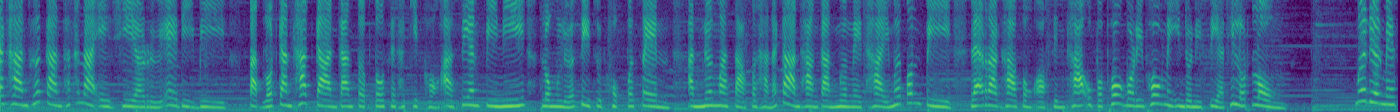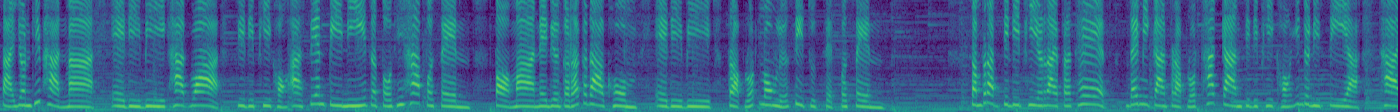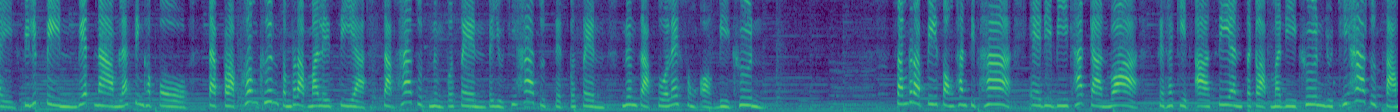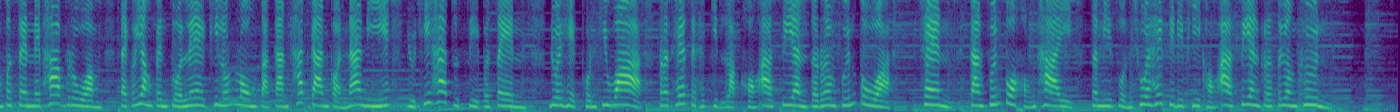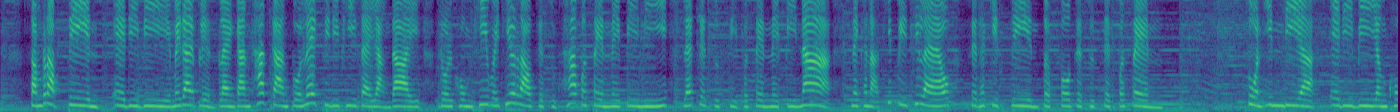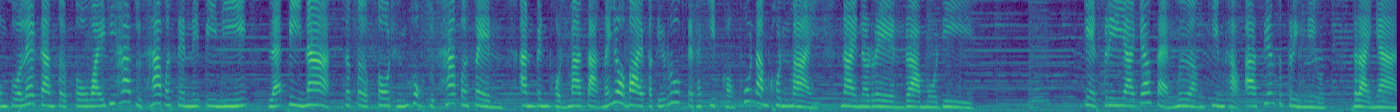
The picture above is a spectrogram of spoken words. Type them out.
นาคารเพื่อการพัฒนาเอเชียหรือ ADB ตัดลดการคาดการณ์การเติบโตเศรษฐกิจของอาเซียนปีนี้ลงเหลือ 4.6%อันเนื่องมาจากสถานการณ์ทางการเมืองในไทยเมื่อต้นปี และราคาส่งออกสินค้าอุปโภคบริโภคในอินโดนีเซียที่ลดลงเมื่อเดือนเมษายนที่ผ่านมา ADB คาดว่า GDP ของอาเซียนปีนี้จะโตที่ 5%ต่อมาในเดือนกรกฎาคม ADB ปรับลดลงเหลือ 4.7% สำหรับ GDP รายประเทศ ได้มีการปรับลดคาดการ GDP ของอินโดนีเซีย ไทย ฟิลิปปินส์เวียดนาม และสิงคโปร์แต่ปรับเพิ่มขึ้นสำหรับมาเลเซียจาก 5.1%ไปอยู่ที่ 5.7%เนื่องจากตัวเลขส่งออกดีขึ้น สำหรับปี 2015 ADB คาดการว่าเศรษฐกิจอาเซียนจะกลับมาดีขึ้นอยู่ที่ 5.3%ในภาพรวม แต่ก็ยังเป็นตัวเลขที่ลดลงจากการคาดการณ์ก่อนหน้านี้อยู่ที่ 5.4%ด้วยเหตุผลที่ว่าประเทศเศรษฐกิจหลักของอาเซียนจะเริ่มฟื้นตัวเช่น การฟื้นตัวของไทยจะมีส่วนช่วยให้ GDP ของอาเซียนกระเตื้องขึ้น สำหรับจีน ADB ไม่ได้เปลี่ยนแปลงการคาดการ์ตัวเลข GDP แต่อย่างใด โดยคงที่ไว้ที่ราว 7.5%ในปีนี้ และ 7.4%ในปีหน้า ในขณะที่ปีที่แล้วเศรษฐกิจจีนเติบโต 7.7%ส่วนอินเดีย ADB ยังคงตัวเลขการเติบโตไว้ที่ 5.5%ในปีนี้ และปีหน้าจะเติบโตถึง 6.5%อันเป็นผลมาจากนโยบายปฏิรูปเศรษฐกิจของผู้นำคนใหม่ นายนเรน รามโมดี เกตปรียาแก้วแสนเมือง ทีมข่าวอาเซียนสปริงนิวส์ รายงาน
